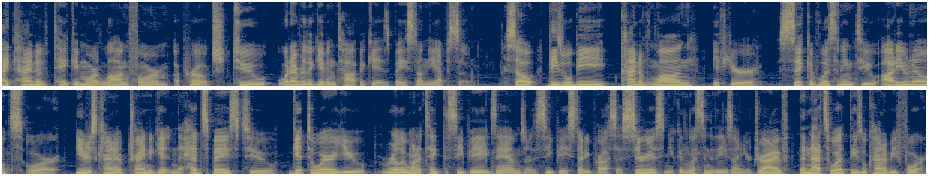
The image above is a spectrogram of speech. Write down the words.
I kind of take a more long form approach to whatever the given topic is based on the episode. So these will be kind of long if you're sick of listening to audio notes or you're just kind of trying to get in the headspace to get to where you really want to take the CPA exams or the CPA study process serious and you can listen to these on your drive, then that's what these will kind of be for.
